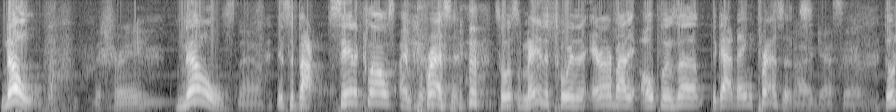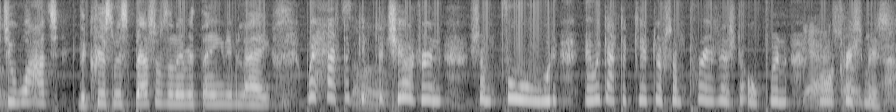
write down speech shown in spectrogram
No, the tree, no. snow. It's about Santa Claus and present. so it's mandatory that everybody opens up the goddamn presents. I guess so. Don't you watch the Christmas specials and everything? They be like, we have to Some get the children some food and we got to get them some presents to open Yeah, for Christmas.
